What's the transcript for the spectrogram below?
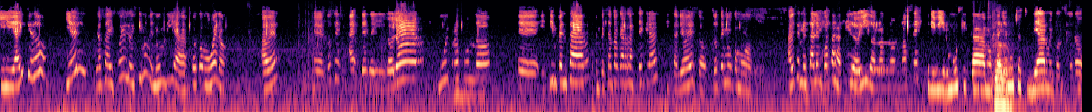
y ahí quedó. Y él, o sea, y fue, lo hicimos en un día, fue como, bueno, a ver, eh, entonces desde el dolor muy profundo eh, y sin pensar, empecé a tocar las teclas y salió eso. Yo tengo como, a veces me salen cosas así de oído, no, no, no sé escribir música, me gustaría mucho estudiar, me considero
